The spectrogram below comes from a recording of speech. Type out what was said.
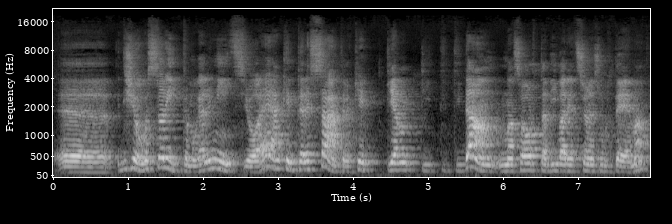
Eh, dicevo, questo ritmo che all'inizio è anche interessante perché ti, ti, ti, dà una sorta di variazione sul tema,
